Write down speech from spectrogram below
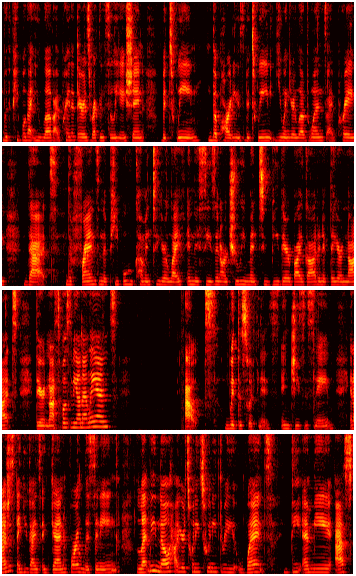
with people that you love. I pray that there is reconciliation between the parties, between you and your loved ones. I pray that the friends and the people who come into your life in this season are truly meant to be there by God. And if they are not, they're not supposed to be on that land, out with the swiftness in Jesus' name. And I just thank you guys again for listening. Let me know how your 2023 went. DM me, ask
